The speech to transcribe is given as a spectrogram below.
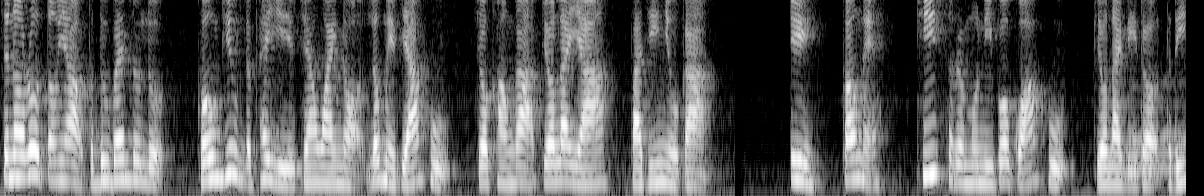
ကျွန်တော်တို့၃ယောက်ဘသူပဲလွတ်လွတ် ဂုံပြုတ်လက်ဖက်ရည်ချမ်းဝိုင်းတော့လုံးမယ်ဗျာဟုကျော်ခေါင်ကပြောလိုက်ရာဘာကြီးညိုကအေးကောင်းတယ် tea ceremony ပေါ့ကွာဟုပြောလိုက်လေတော့တတိ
